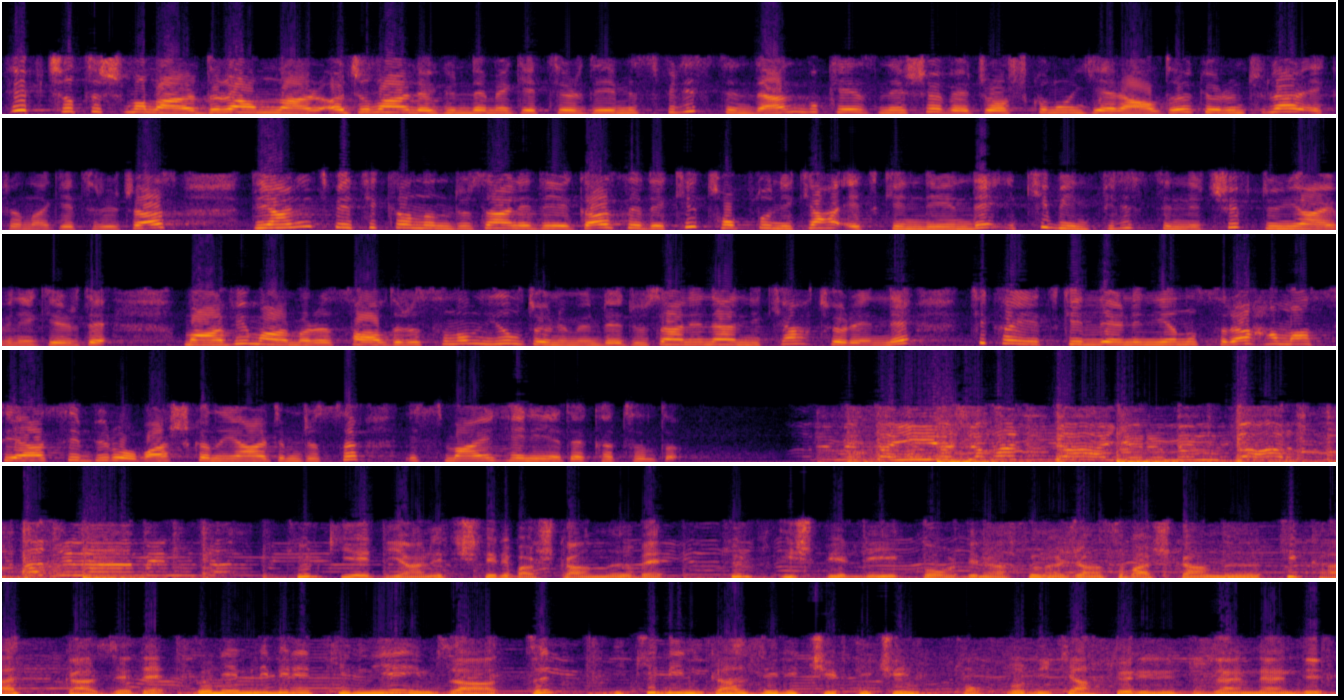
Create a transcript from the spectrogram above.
Hep çatışmalar, dramlar, acılarla gündeme getirdiğimiz Filistin'den bu kez neşe ve coşkunun yer aldığı görüntüler ekrana getireceğiz. Diyanet ve TİKA'nın düzenlediği Gazze'deki toplu nikah etkinliğinde 2000 Filistinli çift dünya evine girdi. Mavi Marmara saldırısının yıl dönümünde düzenlenen nikah törenine TİKA yetkililerinin yanı sıra Hamas Siyasi Büro Başkanı Yardımcısı İsmail Heniye de katıldı. Türkiye Diyanet İşleri Başkanlığı ve Türk İşbirliği Koordinasyon Ajansı Başkanlığı TİKA, Gazze'de önemli bir etkinliğe imza attı. 2000 Gazze'li çift için toplu nikah töreni düzenlendi.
